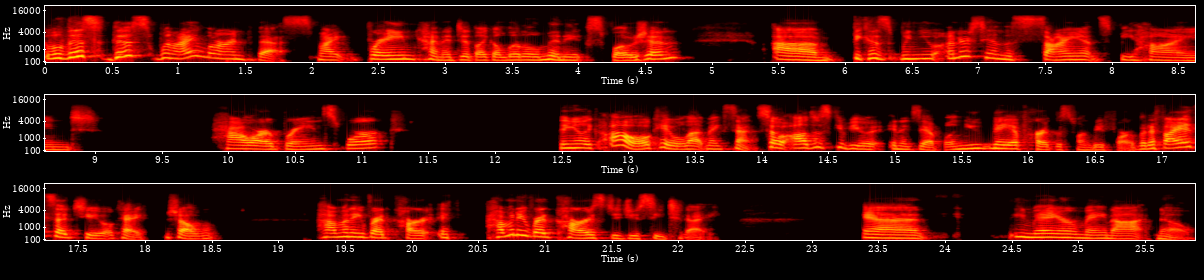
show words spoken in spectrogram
well this this when i learned this my brain kind of did like a little mini explosion um, because when you understand the science behind how our brains work then you're like oh okay well that makes sense so i'll just give you an example and you may have heard this one before but if i had said to you okay michelle how many red car if how many red cars did you see today and you may or may not know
